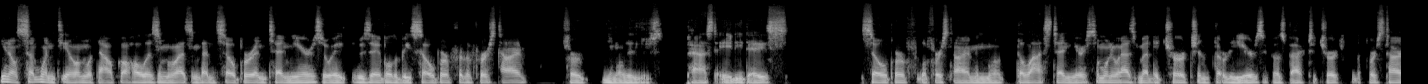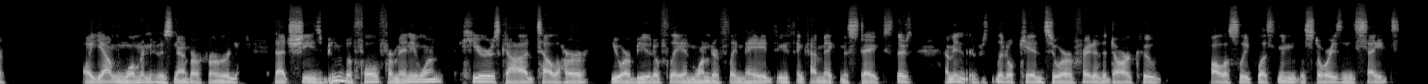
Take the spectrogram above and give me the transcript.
you know, someone dealing with alcoholism who hasn't been sober in 10 years, who was able to be sober for the first time for, you know, just past 80 days sober for the first time in the, the last 10 years. Someone who hasn't been to church in 30 years and goes back to church for the first time. A young woman who's never heard that she's beautiful from anyone hears God tell her, You are beautifully and wonderfully made. Do you think I make mistakes? There's, I mean, there's little kids who are afraid of the dark who fall asleep listening to the stories of the saints.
